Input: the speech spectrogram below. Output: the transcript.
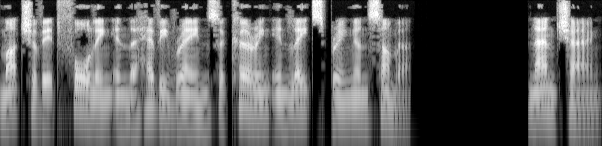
much of it falling in the heavy rains occurring in late spring and summer. Nanchang,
